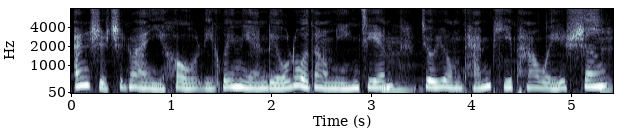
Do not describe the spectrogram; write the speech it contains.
安史之乱以后，李龟年流落到民间，嗯、就用弹琵琶为生，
